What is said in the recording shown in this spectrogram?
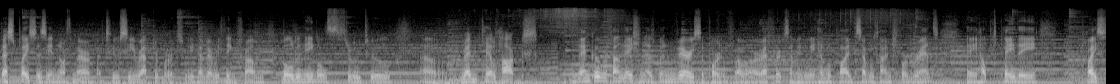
best places in North America to see raptor birds. We have everything from golden eagles through to uh, red-tailed hawks, the Vancouver Foundation has been very supportive of our efforts. I mean, we have applied several times for grants. They helped pay the price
